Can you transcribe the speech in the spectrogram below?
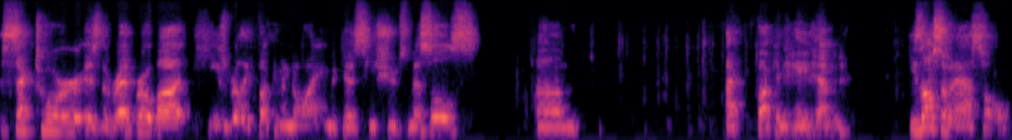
Sector is the red robot. He's really fucking annoying because he shoots missiles. Um, I fucking hate him. He's also an asshole.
